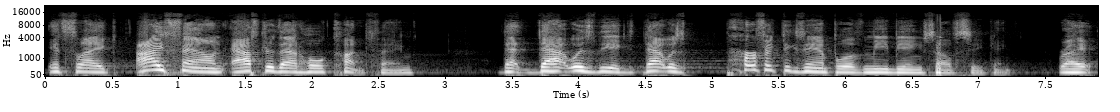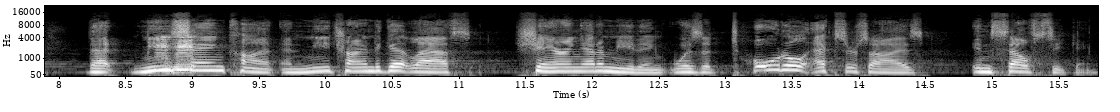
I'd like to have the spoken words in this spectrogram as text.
it's like I found after that whole cunt thing that that was the that was perfect example of me being self-seeking, right? That me mm-hmm. saying cunt and me trying to get laughs, sharing at a meeting was a total exercise in self-seeking.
